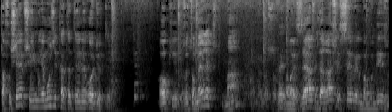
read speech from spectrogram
אתה חושב שאם יהיה מוזיקה אתה תהנה עוד יותר. אוקיי, זאת אומרת, מה? אבל לא סובל. אבל זה ההגדרה של סבל בבודהיזם.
